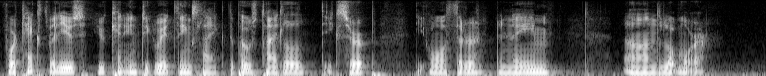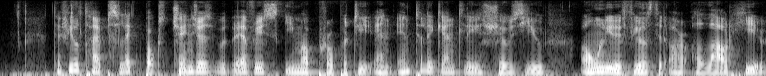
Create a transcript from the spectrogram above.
For text values, you can integrate things like the post title, the excerpt, the author, the name, and a lot more. The field type select box changes with every schema property and intelligently shows you only the fields that are allowed here.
